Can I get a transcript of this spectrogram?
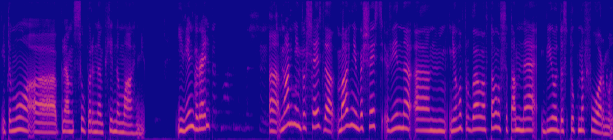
І тому а, прям супер необхідно магній. І він бере. А, магній Б6, да. Магній Б6, він ем, його проблема в тому, що там не біодоступна форма.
